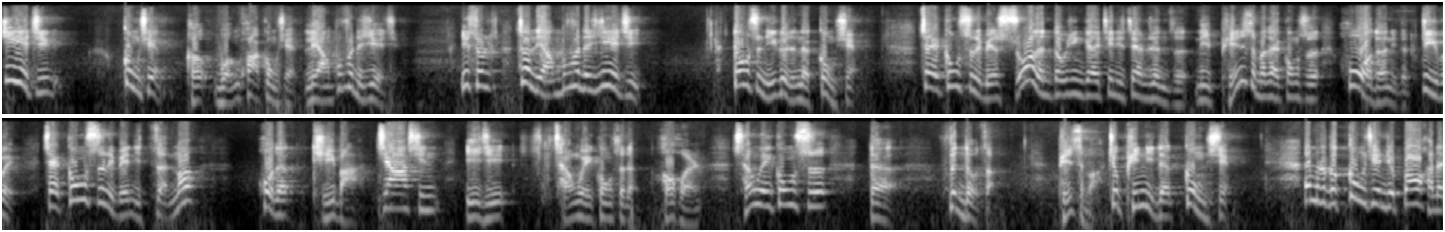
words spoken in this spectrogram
业绩贡献和文化贡献两部分的业绩。你说这两部分的业绩都是你一个人的贡献，在公司里边，所有人都应该建立这样的认知：你凭什么在公司获得你的地位？在公司里边，你怎么？获得提拔、加薪，以及成为公司的合伙人，成为公司的奋斗者，凭什么？就凭你的贡献。那么这个贡献就包含了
